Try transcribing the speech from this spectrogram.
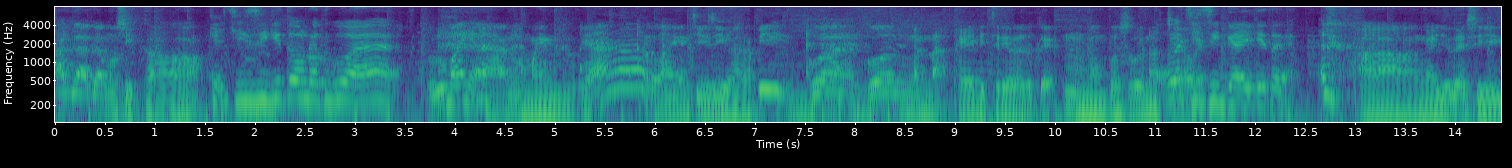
agak-agak musikal Kayak cheesy gitu menurut gue. lumayan lumayan ya lumayan cheesy lah tapi gue gue ngena kayak di cerita tuh kayak hmm mampus lu nih Lo, lo cewek cheesy guy gitu ya? ah nggak juga sih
